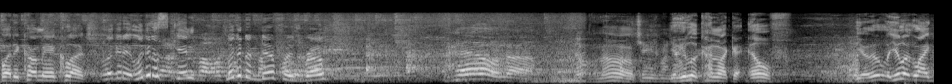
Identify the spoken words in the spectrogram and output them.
but it come in clutch. Look at it. Look at the skin. Look at the difference, bro. Hell no. No. Yo, you look kind of like an elf. Yo, you look- like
